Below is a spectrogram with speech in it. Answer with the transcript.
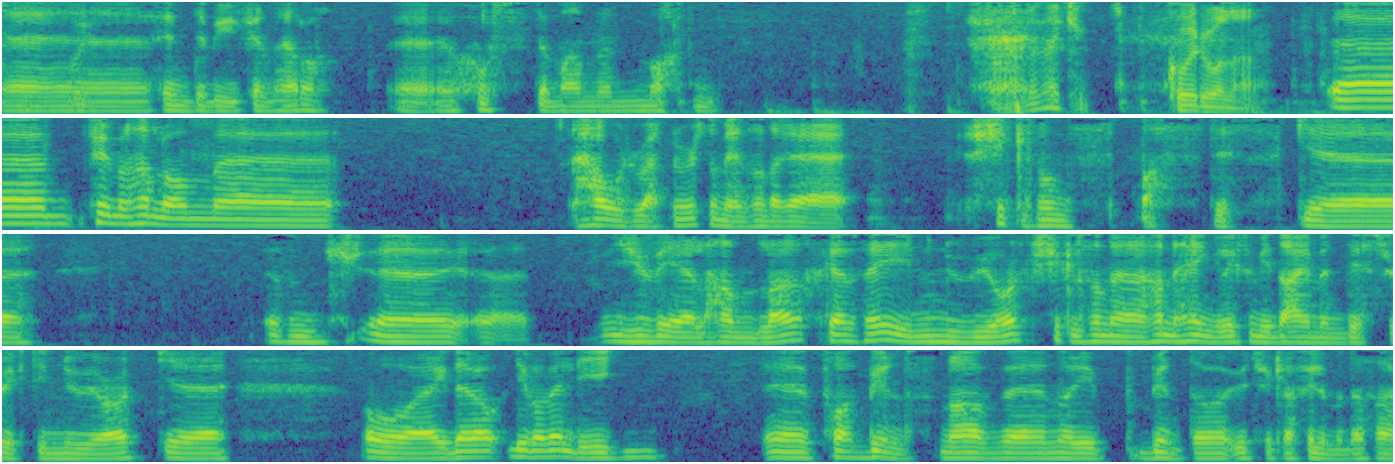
eh, sin debutfilm her, da. Eh, Hostemannen Morten. Ja, men det er ikke Korona. Uh, filmen handler om eh, Howard Ratner, som er en sånn derre skikkelig sånn spastisk uh, sånn, uh, juvelhandler, skal jeg si, i New York. Skikkelig sånn, Han henger liksom i Diamond District i New York. eh, og det var, de var veldig eh, fra begynnelsen av eh, når de begynte å utvikle filmen, disse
